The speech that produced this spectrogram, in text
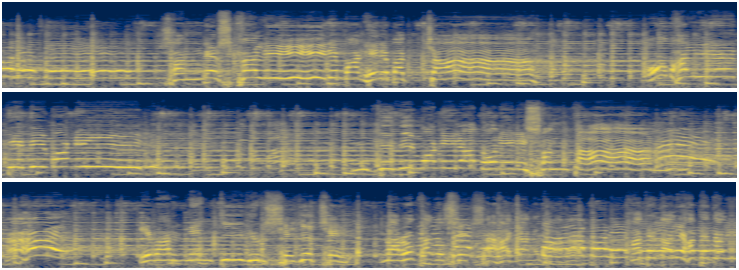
পড়েছে। সন্দেশ খালির বাঘের বাচ্চা। ও ভাই রে দিদিমণি। দিদিমণির আদরের সন্তান। হ্যাঁ, এবার নেংটি দূর সেজেছে। নরকাদক শেখ পড়েছে। হাতে তালি হাতে তালি।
